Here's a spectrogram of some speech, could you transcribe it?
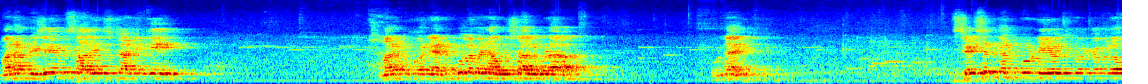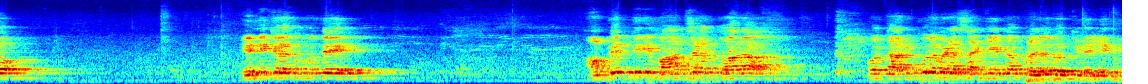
మనం విజయం సాధించడానికి మనకు కొన్ని అనుకూలమైన అంశాలు కూడా ఉన్నాయి. స్టేషన్ కన్పూర్ నియోజకవర్గంలో ఎన్నికలకు ముందే అభ్యర్థిని మార్చడం ద్వారా కొంత అనుకూలమైన సంకేతం ప్రజల్లోకి వెళ్ళింది.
